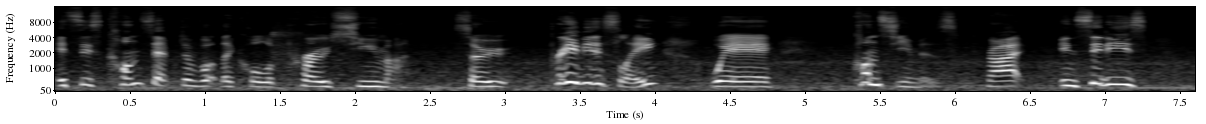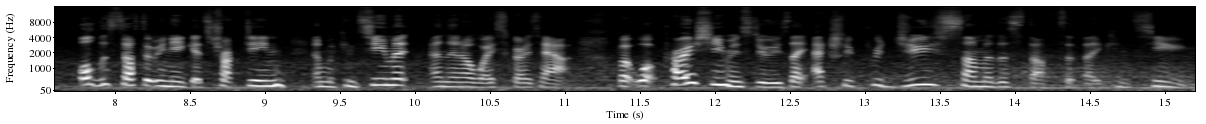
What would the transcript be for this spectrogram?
it's this concept of what they call a prosumer. So previously, we're consumers, right? In cities, all the stuff that we need gets trucked in and we consume it and then our waste goes out. But what prosumers do is they actually produce some of the stuff that they consume.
